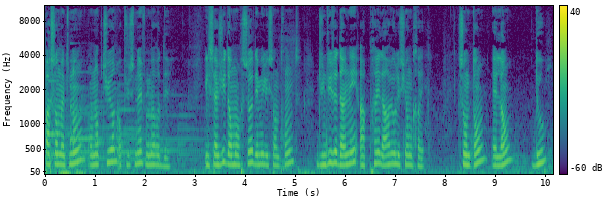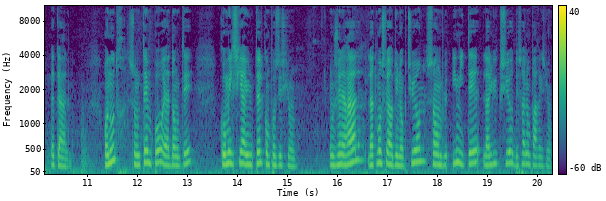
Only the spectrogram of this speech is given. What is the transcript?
Passons maintenant au Nocturne opus 9 numéro 2. Il s'agit d'un morceau de 1830, d'une dizaine d'années après la Révolution grecque. Son ton est lent, doux et calme. En outre, son tempo est adenté, comme il s'y a une telle composition. En général, l'atmosphère du nocturne semble imiter la luxure des salons parisiens.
